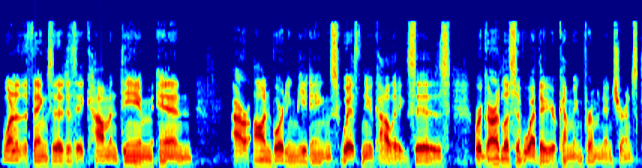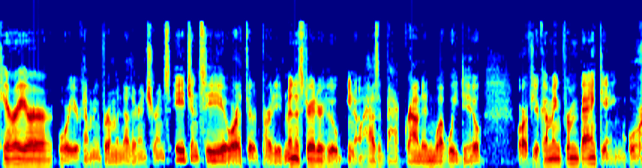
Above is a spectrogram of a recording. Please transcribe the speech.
one of the things that is a common theme in our onboarding meetings with new colleagues is regardless of whether you're coming from an insurance carrier or you're coming from another insurance agency or a third party administrator who, you know, has a background in what we do, or if you're coming from banking, or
